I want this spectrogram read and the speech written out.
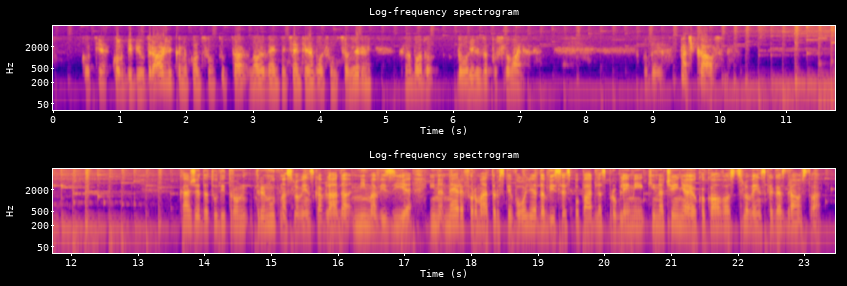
kot, je, kot bi bil dražji, ker na koncu tudi ta novi urgentni centri ne bodo funkcionirali, ker ne bodo dovolili za poslovanje. Tako da je pač kaos. Ne. kaže, da tudi trenutna slovenska vlada nima vizije in ne reformatorske volje, da bi se spopadla s problemi, ki načenjajo kakovost slovenskega zdravstva.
